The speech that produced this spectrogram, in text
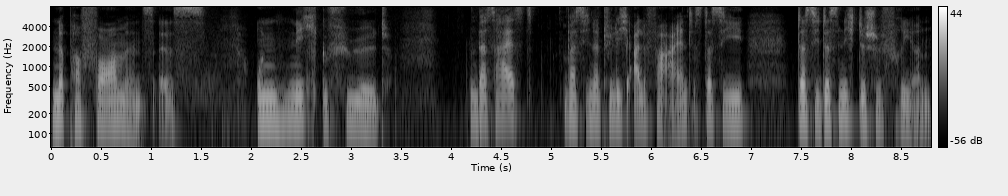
eine Performance ist und nicht gefühlt. Das heißt, was sie natürlich alle vereint, ist, dass sie, dass sie das nicht dechiffrieren.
